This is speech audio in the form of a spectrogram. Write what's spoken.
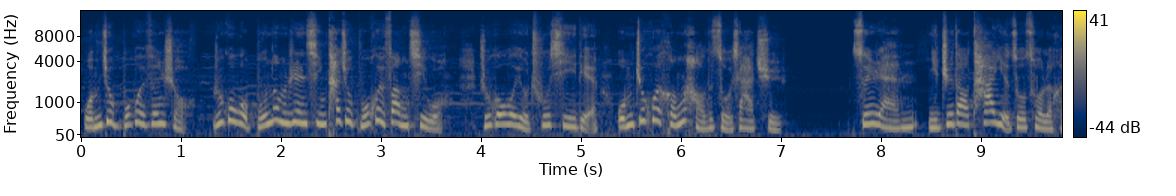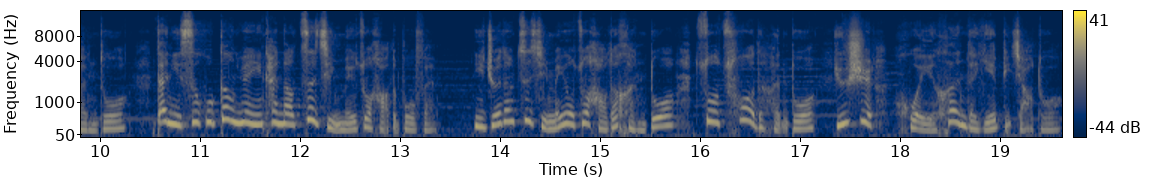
我们就不会分手；如果我不那么任性，他就不会放弃我；如果我有出息一点，我们就会很好的走下去。虽然你知道他也做错了很多，但你似乎更愿意看到自己没做好的部分。你觉得自己没有做好的很多，做错的很多，于是悔恨的也比较多。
